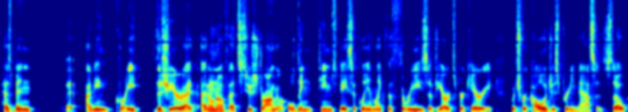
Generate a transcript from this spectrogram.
has been, I mean, great this year. I, I don't know if that's too strong. They're holding teams basically in like the threes of yards per carry, which for college is pretty massive. So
